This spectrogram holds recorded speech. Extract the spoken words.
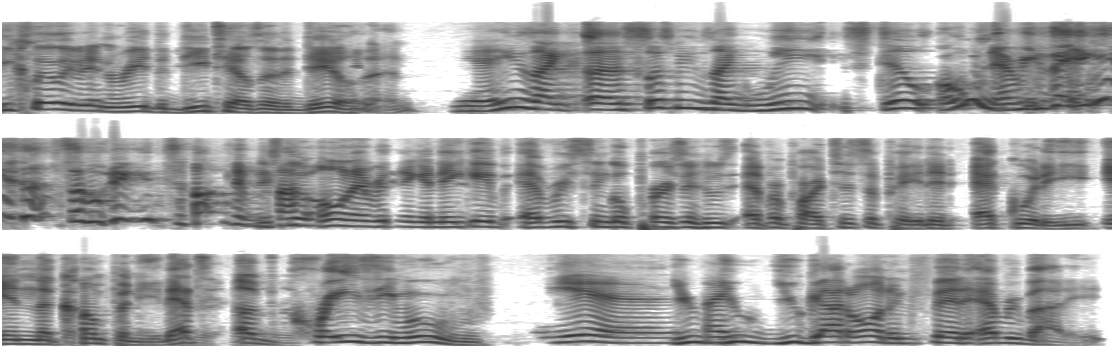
He clearly didn't read the details of the deal then. Yeah, he was like, uh, supposed to he was like, we still own everything. so what are you talking about? They still own everything, and they gave every single person who's ever participated equity in the company. That's a crazy move. yeah, You like, you you got on and fed everybody.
